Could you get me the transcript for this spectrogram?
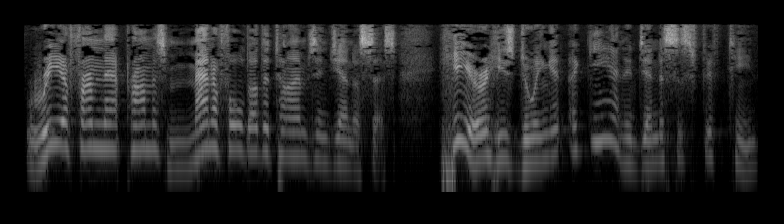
reaffirm that promise manifold other times in Genesis. Here, he's doing it again in Genesis 15.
